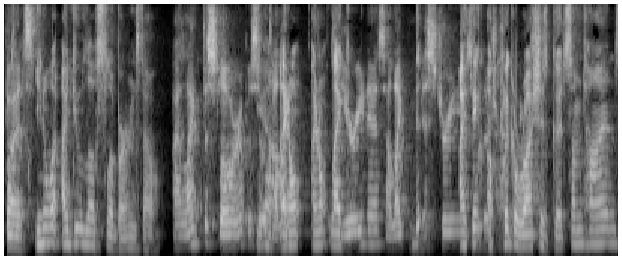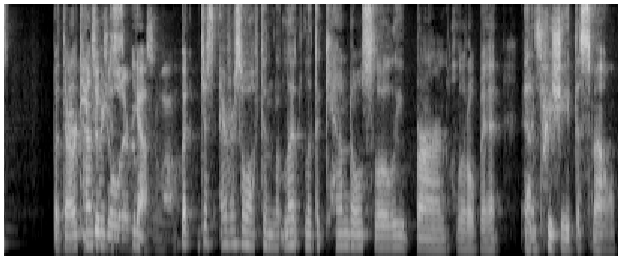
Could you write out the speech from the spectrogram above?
But You know what? I do love slow burns though. I like the slower episodes. Yeah. I, I, don't. I don't like. eeriness. I like the- mystery. I think a quick rush is good sometimes, but there are times where just, every yeah. once in a while. But just ever so often, let let the candle slowly burn a little bit and That's- appreciate the smell.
